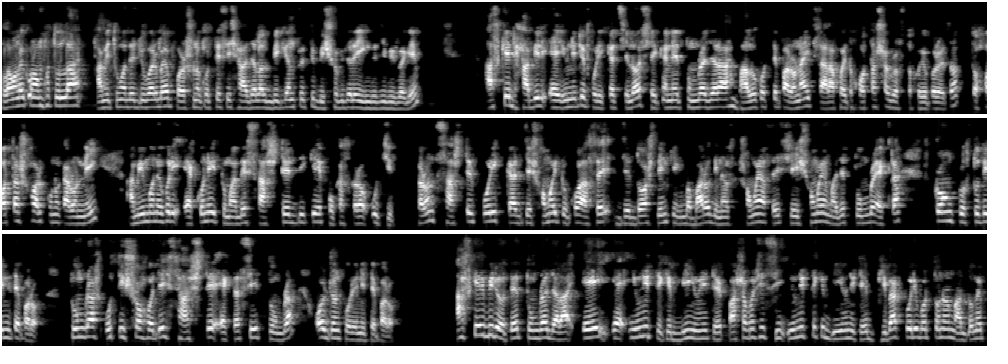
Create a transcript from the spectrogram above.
সালাম আলাইকুম রহমতুল্লাহ। আমি তোমাদের জুবার ভাই, পড়াশোনা করতেছি শাহজালাল বিজ্ঞান প্রযুক্তি বিশ্ববিদ্যালয় ইংরেজি বিভাগে। আজকে ঢাবির এই ইউনিটের পরীক্ষা ছিল, সেখানে তোমরা যারা ভালো করতে পারো নাই, তারা হয়তো হতাশাগ্রস্ত হয়ে পড়েছ। তো হতাশ হওয়ার কোনো কারণ নেই। আমি মনে করি এখনই তোমাদের স্বাস্থ্যের দিকে ফোকাস করা উচিত। কারণ স্বাস্থ্যের পরীক্ষার যে সময়টুকু আছে, যে দশ দিন কিংবা বারো দিন সময় আছে, সেই সময়ের মাঝে তোমরা একটা স্ট্রং প্রস্তুতি নিতে পারো। তোমরা অতি সহজেই স্বাস্থ্যে একটা সিট তোমরা অর্জন করে নিতে পারো। আজকের ভিডিওতে তোমরা যারা এই ইউনিট থেকে বি ইউনিটে পাশাপাশি সি ইউনিট থেকে বি ইউনিটে বিভাগ পরিবর্তনের মাধ্যমে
